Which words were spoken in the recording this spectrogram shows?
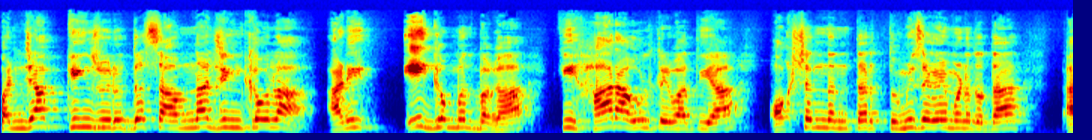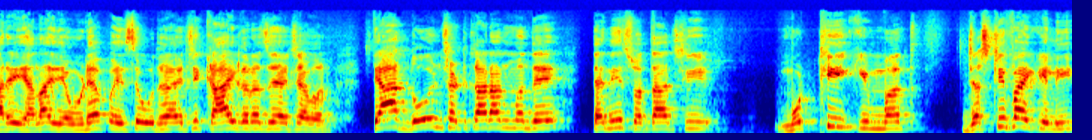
पंजाब किंग्ज विरुद्ध सामना जिंकवला. आणि एक गंमत बघा की हा राहुल तेवातिया ऑप्शन नंतर तुम्ही सगळे म्हणत होता अरे याला एवढ्या पैसे उधळायची काय गरज आहे याच्यावर? त्या दोन षटकारांमध्ये त्यांनी स्वतःची मोठी किंमत जस्टिफाय केली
